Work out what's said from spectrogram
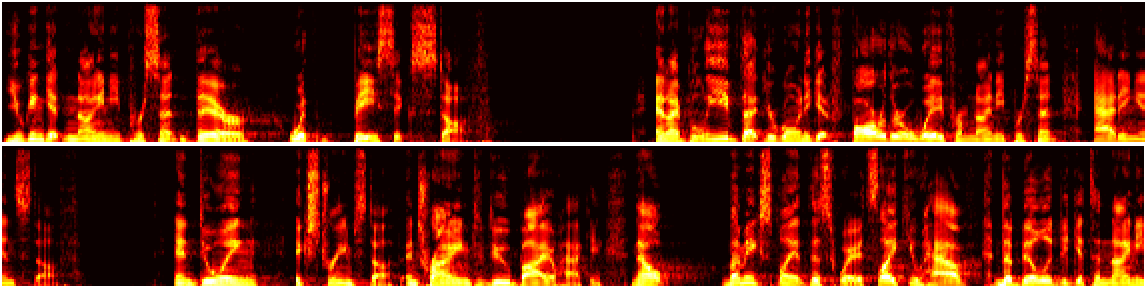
you can get 90% there with basic stuff. And I believe that you're going to get farther away from 90% adding in stuff and doing extreme stuff and trying to do biohacking. Now, let me explain it this way it's like you have the ability to get to 90%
